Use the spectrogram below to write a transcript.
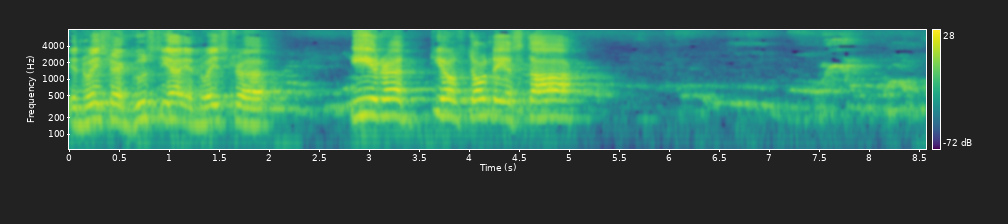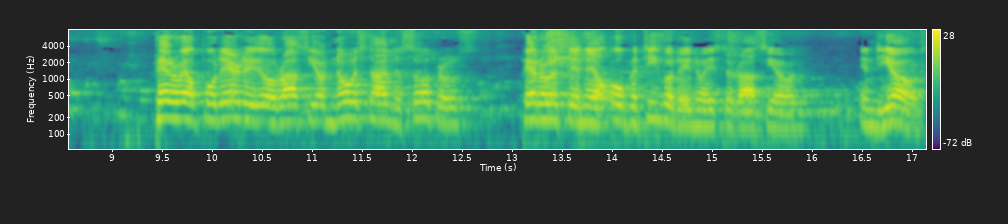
en nuestra angustia, en nuestra ira. Dios, ¿dónde está? Pero el poder de la oración no está en nosotros, pero es en el objetivo de nuestra oración, en Dios.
